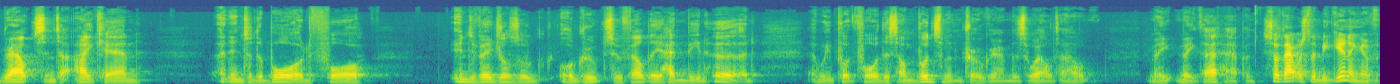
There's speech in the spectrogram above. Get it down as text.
routes into ICANN and into the board for individuals or, or groups who felt they hadn't been heard. And we put forward this ombudsman program as well to help make, make that happen. So that was the beginning of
